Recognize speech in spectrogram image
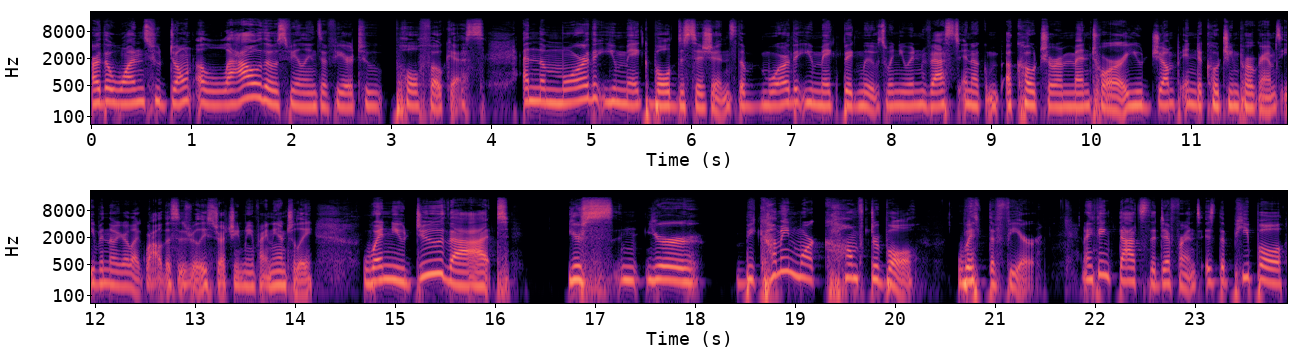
are the ones who don't allow those feelings of fear to pull focus. And the more that you make bold decisions, the more that you make big moves, when you invest in a, a, coach or a mentor, or you jump into coaching programs, even though you're like, wow, this is really stretching me financially. When you do that, you're, you're becoming more comfortable with the fear. And I think that's the difference is the people,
